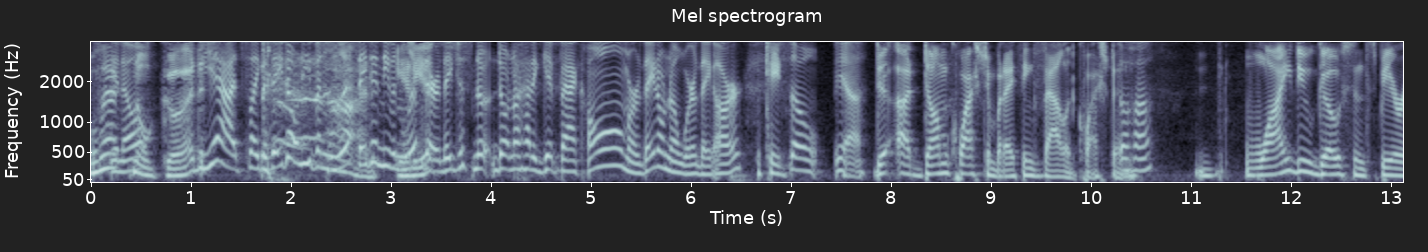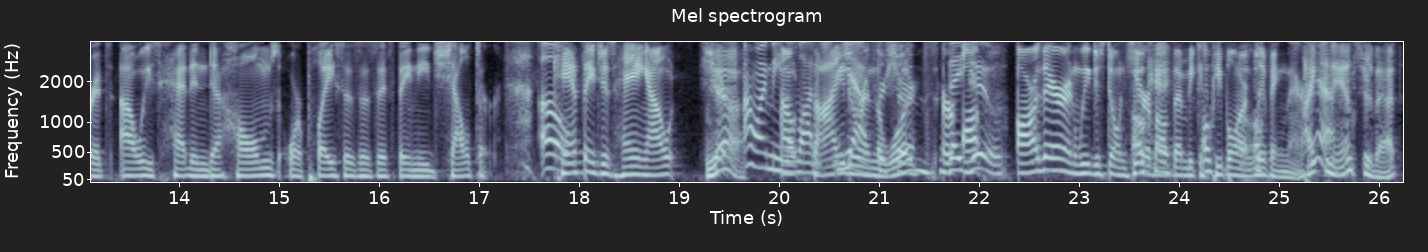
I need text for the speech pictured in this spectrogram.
Well, that's you know? no good. Yeah, it's like they don't even live. They didn't even live there. They just no, don't know how to get back home, or they don't know where they are. Okay. So yeah, D- a dumb question, but I think valid question. uh huh. Why do ghosts and spirits always head into homes or places as if they need shelter? Oh. Can't they just hang out yeah Oh, I mean, a lot outside of yeah, or in the sure. woods? Or They are, do. Are there and we just don't hear Okay. about them because Okay. people aren't Oh, living there? I can answer that.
